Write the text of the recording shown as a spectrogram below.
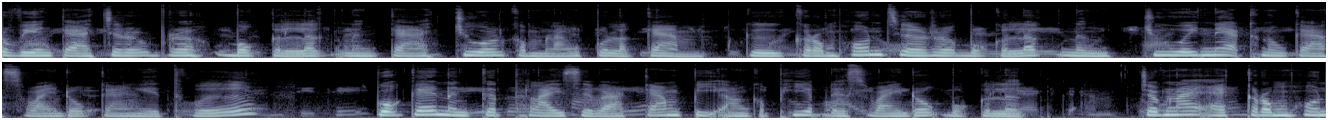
រវាងការជ្រើសរើសបុគ្គលិកនិងការជួលកម្លាំងពលកម្មគឺក្រុមហ៊ុនជ្រើសរើសបុគ្គលិកនឹងជួយអ្នកក្នុងការស្វែងរកការងារធ្វើពួកគេនឹងគិតថ្លៃសេវាកម្មពីអង្គភាពដែលស្វែងរកបុគ្គលិកចំណែកឯក្រុមហ៊ុន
